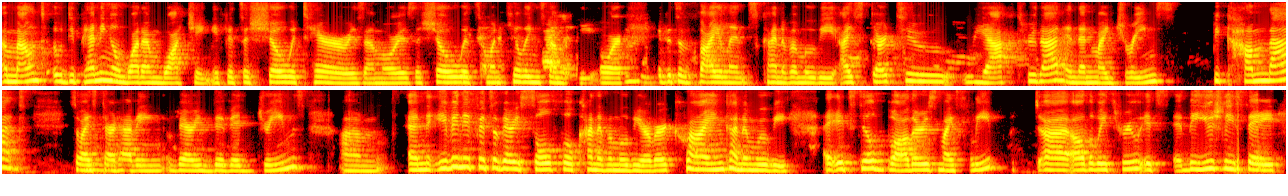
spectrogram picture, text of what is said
amount of depending on what I'm watching, if it's a show with terrorism or is a show with someone killing somebody, or mm-hmm. if it's a violence kind of a movie, I start to react through that. And then my dreams become that. So I start mm-hmm. having very vivid dreams. Um, and even if it's a very soulful kind of a movie or a very crying kind of movie, it still bothers my sleep uh, all the way through it's they usually say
